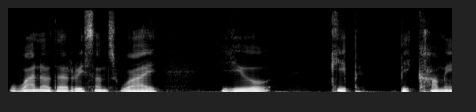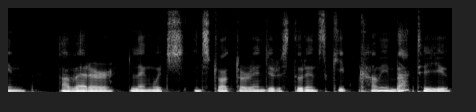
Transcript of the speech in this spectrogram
one of the reasons why you keep becoming a better language instructor and your students keep coming back to you.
